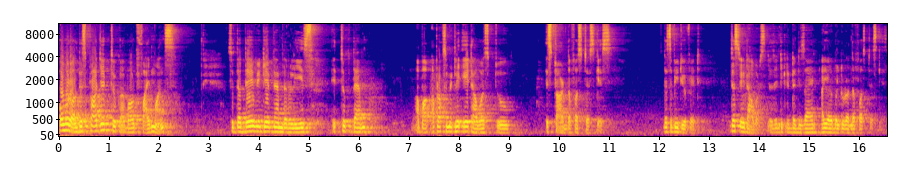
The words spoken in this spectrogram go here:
overall, this project took about five months so the day we gave them the release, it took them about approximately eight hours to start the first test case. That's the beauty of it. just eight hours. Just integrate the design, are you able to run the first test case?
